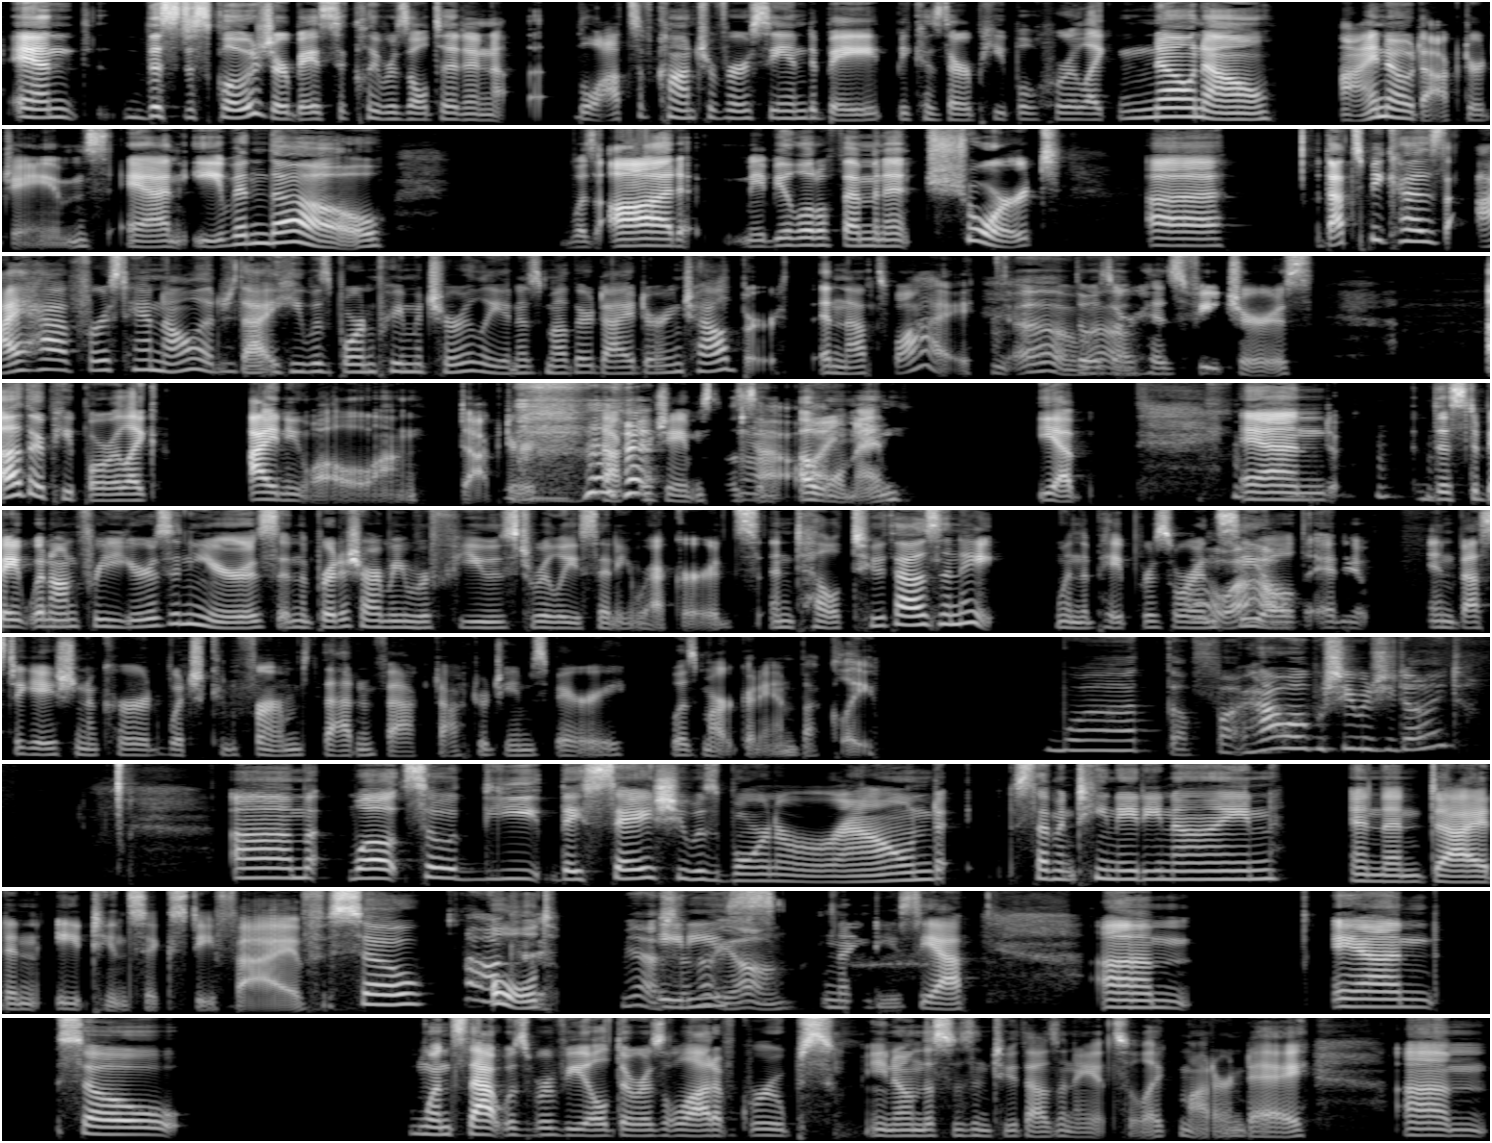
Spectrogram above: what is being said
and this disclosure basically resulted in uh, lots of controversy and debate because there are people who are like, no, no, I know Dr. James. And even though was odd, maybe a little feminine, short, uh, that's because I have firsthand knowledge that he was born prematurely and his mother died during childbirth. And that's why Oh, those wow. are his features. Other people were like, I knew all along, Doctor. Dr. James was a, Oh, a knew. woman. Yep. And this debate went on for years and years, and the British Army refused to release any records until 2008 when the papers were Oh, wow. unsealed and an investigation occurred, which confirmed that, in fact, Dr. James Barry was Margaret Ann Buckley. What the fuck? How old was she when she died? Um, well, so the they say she was born around 1789 and then died in 1865. So Oh, okay. old. Yeah, so very 80s, young. 90s, yeah. Um, and so once that was revealed, there was a lot of groups, you know, and this was in 2008, so like modern day. Um,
